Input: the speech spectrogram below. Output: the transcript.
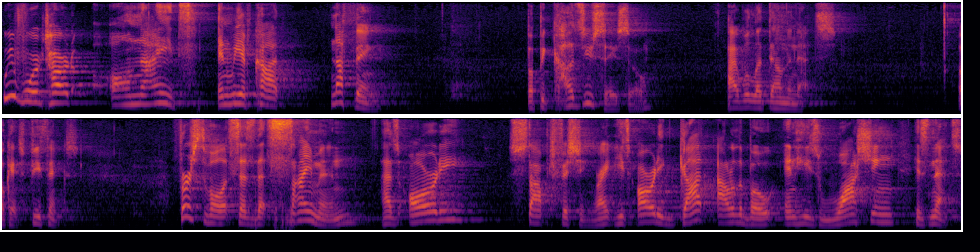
we've worked hard all night and we have caught nothing. But because you say so, I will let down the nets. Okay, a few things. First of all, it says that Simon has already stopped fishing, right? He's already got out of the boat and he's washing his nets,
